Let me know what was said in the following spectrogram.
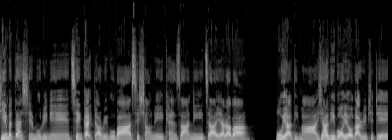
ရေမတက်ရှင်းမှုတွေနဲ့ချင်းကြိုက်တာတွေကိုပါစစ်ရှောင်တွေခံစားနေကြရတာပါ။ မိုးရသည်မှာရာသီပေါ်ယောဂါတွေဖြစ်တဲ့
